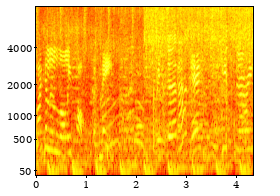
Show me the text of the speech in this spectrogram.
like a little lollipop of meat. Should we stir that? Yeah, keep stirring.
